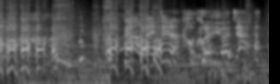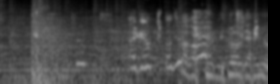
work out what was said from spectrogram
不要来这了，扣过来有价。 အဲ့ဒီတော့ဒီမှာကောင်းနေလို့ပြန်ယူ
